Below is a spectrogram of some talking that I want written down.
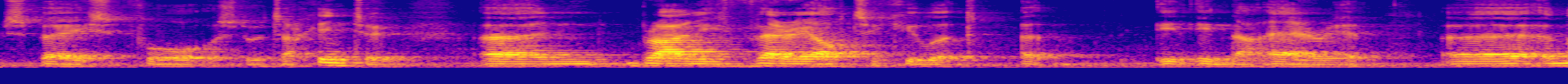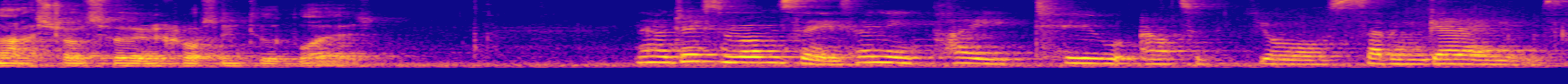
space for us to attack into. And Brian is very articulate at, in, in that area. uh, and that's transferring across into the players. Now, Jason Robinson he's only played two out of your seven games.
